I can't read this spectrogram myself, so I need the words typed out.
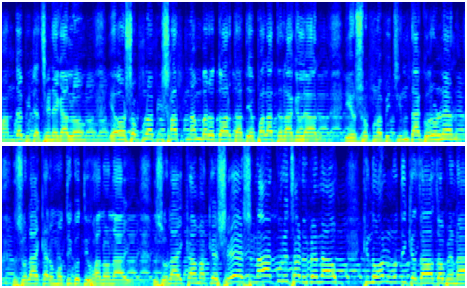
পাঞ্জাবিটা ছিঁড়ে গেল। এও স্বপ্ন বি সাত নম্বর দরজা দিয়ে পালাতে লাগলেন। এ স্বপ্ন বি চিন্তা করলেন, জুলাইকার মতিগতি ভালো নাই। জুলাইকা আমাকে শেষ না করে ছাড়বে না, কিন্তু অন্যদিকে যাওয়া যাবে না।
